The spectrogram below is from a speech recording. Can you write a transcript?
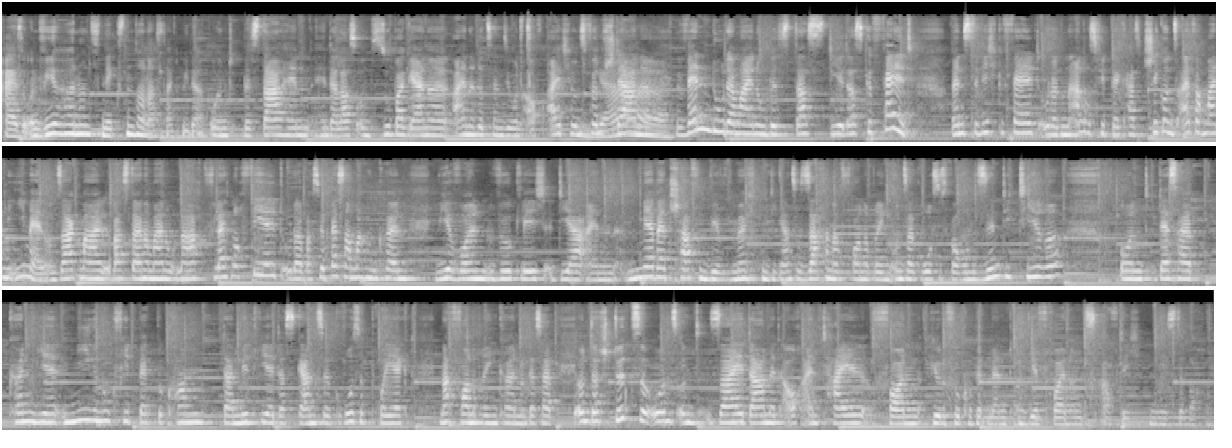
also, und wir hören uns nächsten Donnerstag wieder. Und bis dahin hinterlass uns super gerne eine Rezension auf iTunes 5 ja. Sterne. Wenn du der Meinung bist, dass dir das gefällt, wenn es dir nicht gefällt oder du ein anderes Feedback hast, schick uns einfach mal eine E-Mail und sag mal, was deiner Meinung nach vielleicht noch fehlt oder was wir besser machen können. Wir wollen wirklich dir einen Mehrwert schaffen. Wir möchten die ganze Sache nach vorne bringen. Unser großes Warum sind die Tiere. Und deshalb können wir nie genug Feedback bekommen, damit wir das ganze große Projekt nach vorne bringen können. Und deshalb unterstütze uns und sei damit auch ein Teil von Beautiful Commitment. Und wir freuen uns auf dich nächste Woche.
